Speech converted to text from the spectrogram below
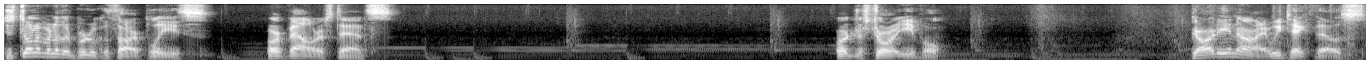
Just don't have another Brutal Cathar, please. Or Valor Stance. Or Destroy Evil. Guardian? Alright, we take those.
